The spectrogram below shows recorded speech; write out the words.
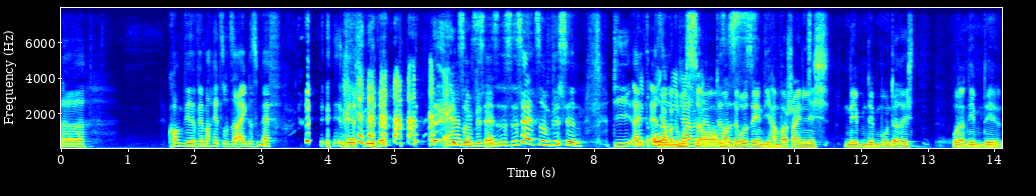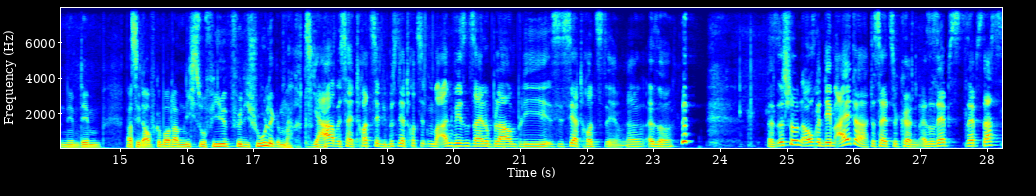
äh, komm, wir, wir machen jetzt unser eigenes Meth in der Schule. Ja, so ein bisschen, also es ist halt so ein bisschen die, also, Drogen- Ja, aber du musst ja und auch mal so sehen, die haben wahrscheinlich neben dem Unterricht oder neben dem, neben dem, was sie da aufgebaut haben, nicht so viel für die Schule gemacht. Ja, aber es ist halt trotzdem, die müssen ja trotzdem immer anwesend sein und bla und bli. Es ist ja trotzdem, ne? Also. Das ist schon auch in dem Alter, das halt zu können. Also selbst, selbst das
